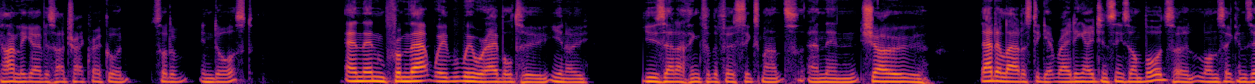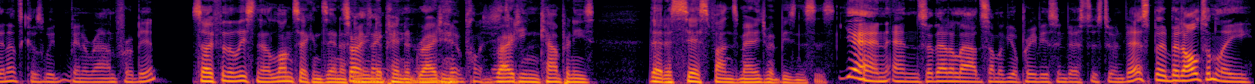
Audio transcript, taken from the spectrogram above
kindly gave us our track record sort of endorsed. And then from that, we, we were able to, you know, use that, I think, for the first six months and then show that allowed us to get rating agencies on board. So, Lonsec and Zenith, because we'd been around for a bit. So for the listener, Lonsec and Zenith Sorry, are independent you. rating Yeah, rating companies that assess funds management businesses. Yeah, and, and so that allowed some of your previous investors to invest. But but ultimately,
